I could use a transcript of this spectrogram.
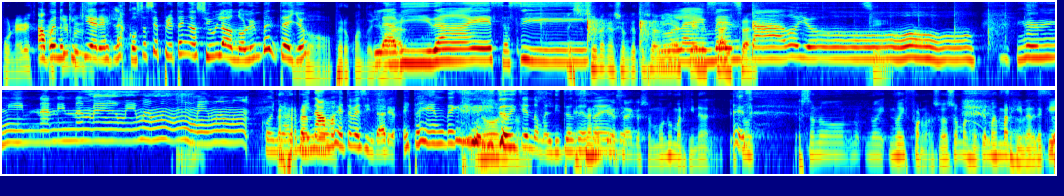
poner esto. Ah, bueno, aquí, ¿qué pues- quieres? Las cosas se aprietan hacia un lado, no lo inventé yo. No, pero cuando yo La hago- vida es así. Esa es una canción que tú sabías No la que he salsa. inventado yo. Na, Coño, arruinamos este vecindario. Esta gente que No, está no. diciendo, maldita sea esa esa gente. gente. sabe que somos unos marginales. Eso, eso no, no, no hay, no hay forma. Nosotros somos gente más marginal de aquí.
